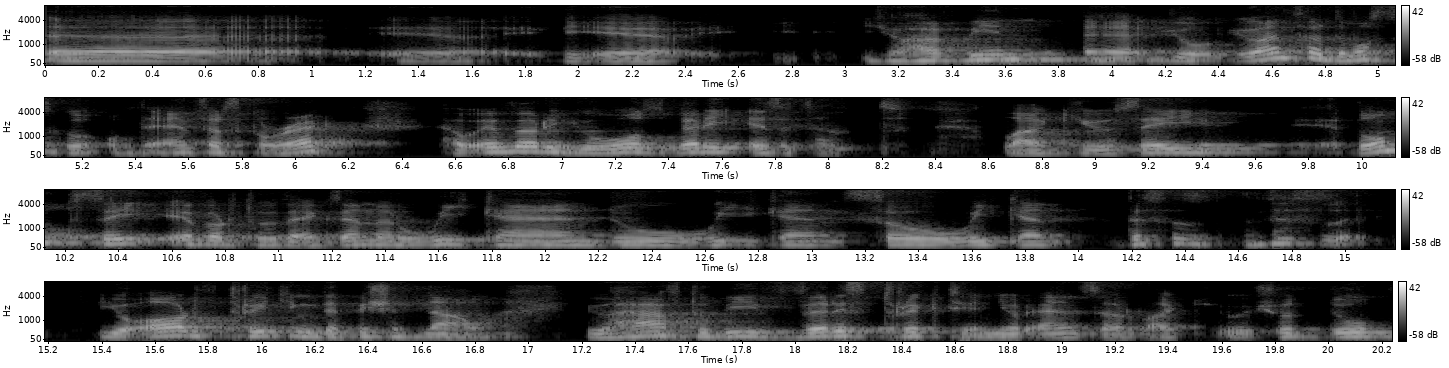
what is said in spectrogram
uh, uh, uh, you have been, uh, you, you answered the most of the answers correct. However, you was very hesitant. Like you say, don't say ever to the examiner, we can do, we can, so we can. This is, this is, you are treating the patient now. You have to be very strict in your answer. Like you should do,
